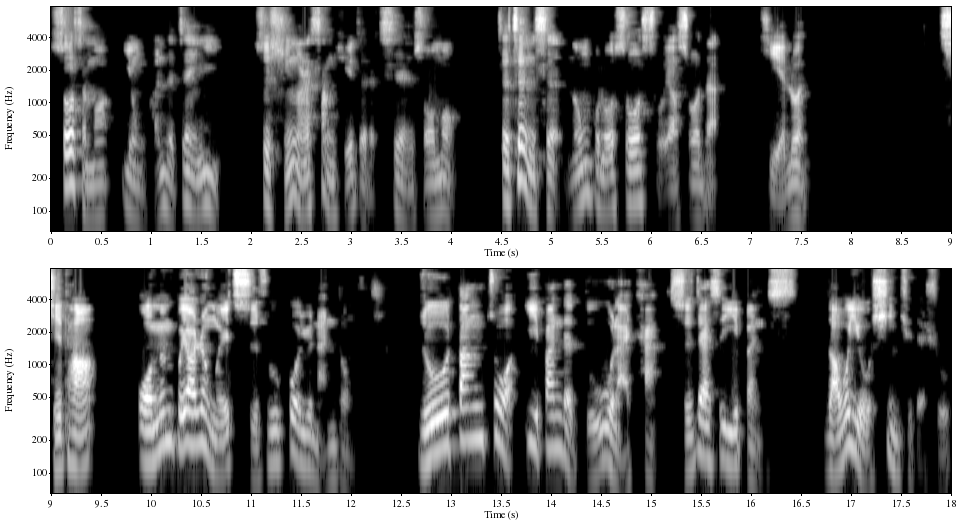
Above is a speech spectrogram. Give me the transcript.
说什么永恒的正义？是形而上学者的痴人说梦，这正是龙布罗梭所要说的结论。其他，我们不要认为此书过于难懂，如当做一般的读物来看，实在是一本饶有兴趣的书。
